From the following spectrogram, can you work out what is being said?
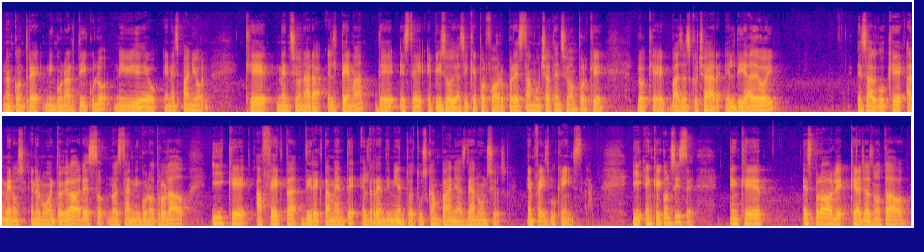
No encontré ningún artículo ni video en español que mencionara el tema de este episodio, así que por favor presta mucha atención porque lo que vas a escuchar el día de hoy es algo que al menos en el momento de grabar esto no está en ningún otro lado y que afecta directamente el rendimiento de tus campañas de anuncios en Facebook e Instagram. ¿Y en qué consiste? En que es probable que hayas notado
